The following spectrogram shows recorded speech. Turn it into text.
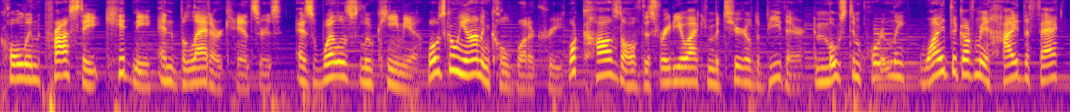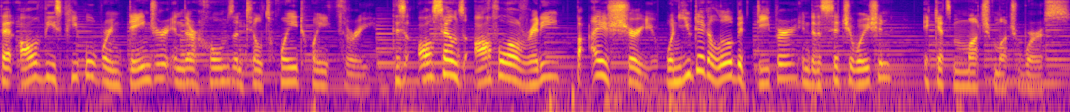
colon, prostate, kidney, and bladder cancers, as well as leukemia. What was going on in Coldwater Creek? What caused all of this radioactive material to be there? And most importantly, why did the government hide the fact that all of these people were in danger in their homes until 2023? This all sounds awful already, but I assure you, when you dig a little bit deeper into the situation, it gets much, much worse.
